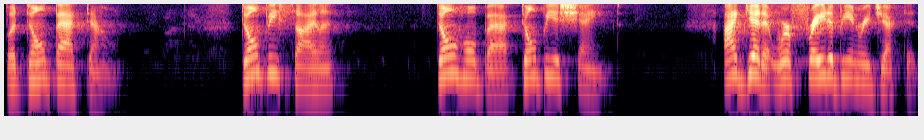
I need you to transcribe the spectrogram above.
But don't back down. Don't be silent. Don't hold back. Don't be ashamed. I get it. We're afraid of being rejected.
